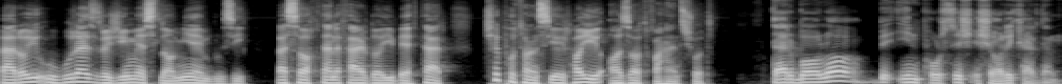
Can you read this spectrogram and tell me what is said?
برای عبور از رژیم اسلامی امروزی و ساختن فردایی بهتر چه پتانسیل هایی آزاد خواهند شد؟ در بالا به این پرسش اشاره کردم.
